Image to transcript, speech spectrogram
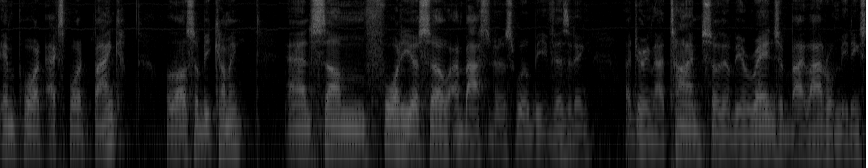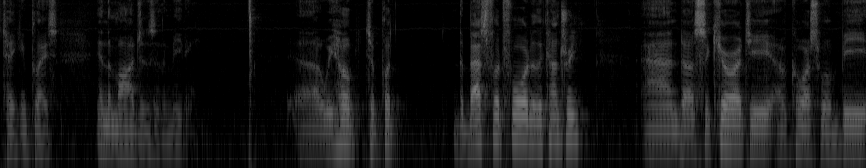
Import-Export Bank will also be coming, and some 40 or so ambassadors will be visiting uh, during that time, so there'll be a range of bilateral meetings taking place in the margins of the meeting. Uh, We hope to put the best foot forward of the country, and uh, security, of course, will be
